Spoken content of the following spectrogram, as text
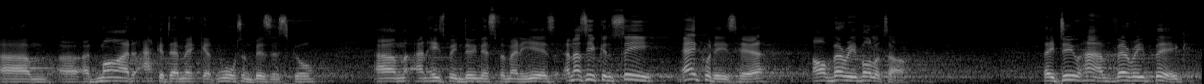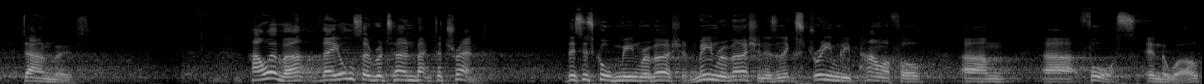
um, uh, admired academic at Wharton Business School. Um, and he's been doing this for many years. And as you can see, equities here are very volatile. They do have very big down moves. However, they also return back to trend. This is called mean reversion. Mean reversion is an extremely powerful um, uh, force in the world,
